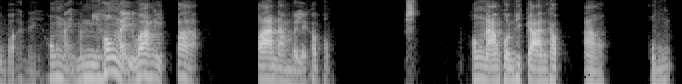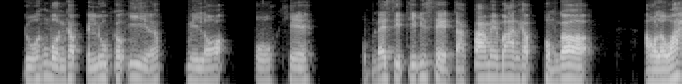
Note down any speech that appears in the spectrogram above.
ผมว่าไหนห้องไหนมันมีห้องไหนว่างอีกป้า ป้านำไปเลยครับผมห้องน้ำคนพิการครับอ้าวผมดูข้างบนครับเป็นรูปเก้าอี้ครับ มีล้อโอเค ผมได้สิทธิพิเศษจากป้าแม่บ้านครับ ผมก็เอาล้ววะ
